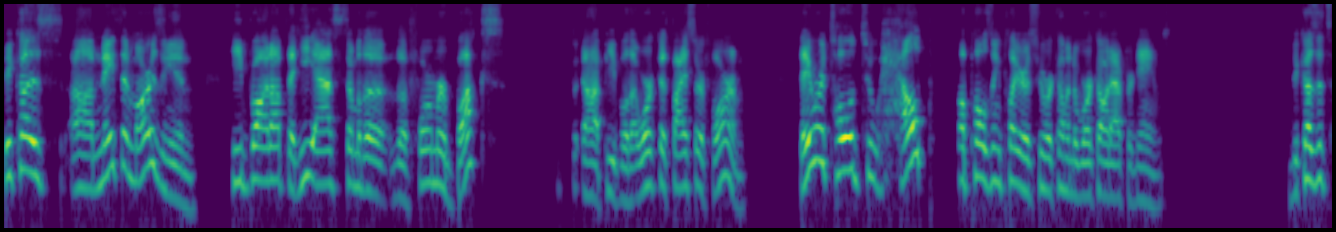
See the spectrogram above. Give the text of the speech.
Because um, Nathan Marzian, he brought up that he asked some of the, the former Bucks uh, people that worked at Fiserv Forum. They were told to help opposing players who were coming to work out after games because it's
